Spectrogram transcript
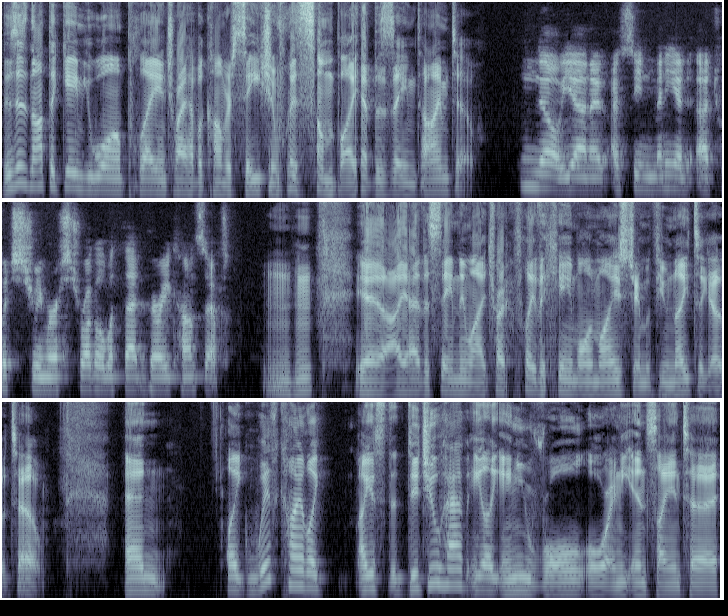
this is not the game you want to play and try to have a conversation with somebody at the same time, too. No, yeah, and I, have seen many a, a Twitch streamer struggle with that very concept. Hmm Yeah, I had the same thing when I tried to play the game on my stream a few nights ago too. And like with kind of like, I guess, did you have any, like any role or any insight into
